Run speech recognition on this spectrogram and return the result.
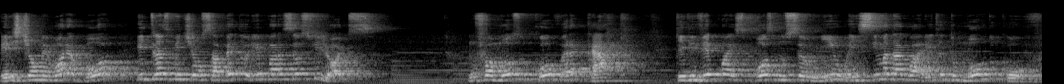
eles tinham memória boa e transmitiam sabedoria para seus filhotes. Um famoso corvo era Kark, que vivia com a esposa no seu ninho em cima da guarita do Morro do Corvo.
